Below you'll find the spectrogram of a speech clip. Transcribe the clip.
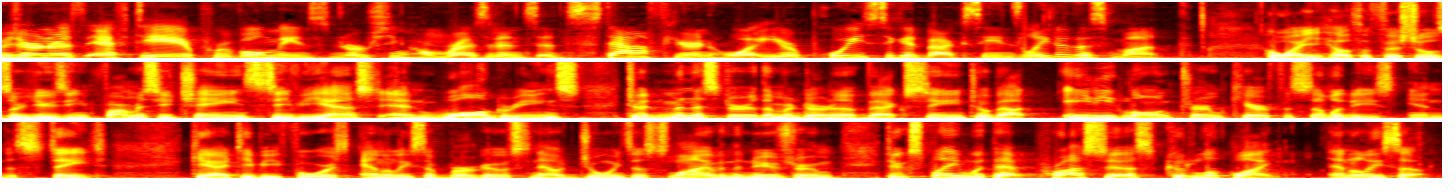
Moderna's FDA approval means nursing home residents and staff here in Hawaii are poised to get vaccines later this month. Hawaii health officials are using pharmacy chains CVS and Walgreens to administer the Moderna vaccine to about 80 long-term care facilities in the state. KITV4's Annalisa Burgos now joins us live in the newsroom to explain what that process could look like. Annalisa.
